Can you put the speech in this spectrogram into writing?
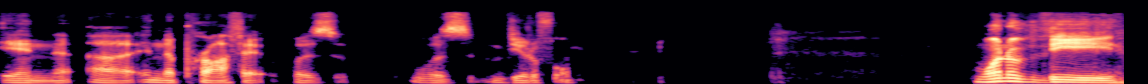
in uh, in the prophet was was beautiful one of the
